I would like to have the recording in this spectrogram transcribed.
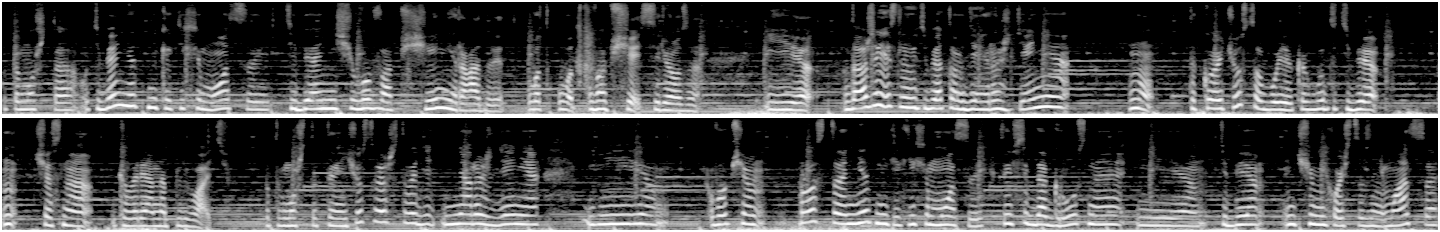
потому что у тебя нет никаких эмоций, тебя ничего вообще не радует. Вот, вот, вообще, серьезно. И даже если у тебя там день рождения, ну, такое чувство будет, как будто тебе, ну, честно говоря, наплевать. Потому что ты не чувствуешь своего дня рождения. И, в общем, просто нет никаких эмоций. Ты всегда грустная, и тебе ничем не хочется заниматься.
